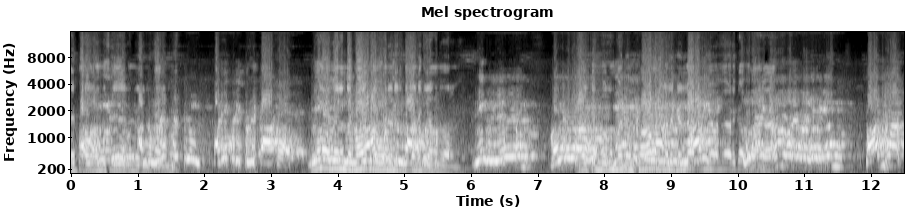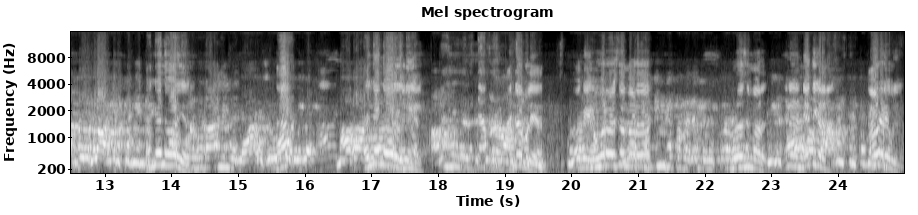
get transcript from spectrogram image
ஏற்பாடுகள் வந்து செய்து கொண்டிருக்கிறாங்க. எவ்வளவு பேர் இந்த பால் கூட பவனி எடுக்கிறது நினைக்கிறாங்கன்னு பாருங்க. பால் கம்புக்கும் மற்றும் காவடிகளுக்கு எல்லாத்துக்குமே வந்து எடுக்க போறாங்க. இருக்க எங்க இருந்து வாரியல் ஆ? எங்க இருந்து வாரியல் நீங்க அஞ்சாப்புலையா ஓகே ஒவ்வொரு வருஷம் மாறுதா? ஒரு வருஷம் மாறுது. என்ன நேத்திக்கிறேன் காவடி எடுக்க போறீங்க?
